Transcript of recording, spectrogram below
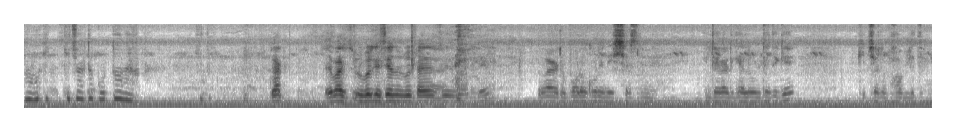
আমাকে কিছু একটা করতে হবে এবার রুবেলকে শেষ এবার একটা বড় করে নিঃশ্বাস নেবে। জায়গাটা গেল উল্টে দিকে। কিছু একটা ভাবলে তুমি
